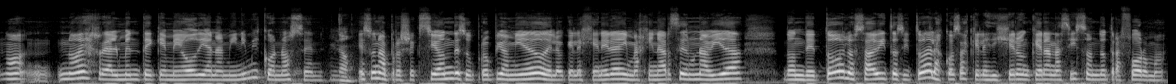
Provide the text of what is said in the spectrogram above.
no, no es realmente que me odian a mí, ni me conocen. No. Es una proyección de su propio miedo, de lo que les genera imaginarse en una vida donde todos los hábitos y todas las cosas que les dijeron que eran así son de otra forma.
